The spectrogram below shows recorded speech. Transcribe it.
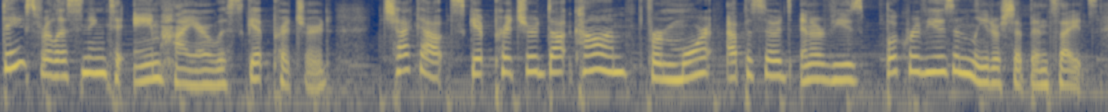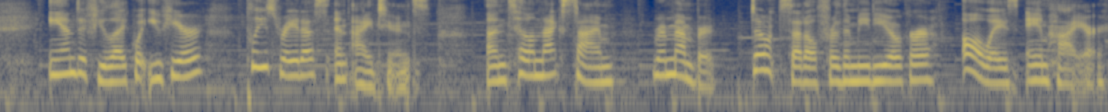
Thanks for listening to Aim Higher with Skip Pritchard. Check out skippritchard.com for more episodes, interviews, book reviews, and leadership insights. And if you like what you hear, please rate us in iTunes. Until next time, remember don't settle for the mediocre, always aim higher.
